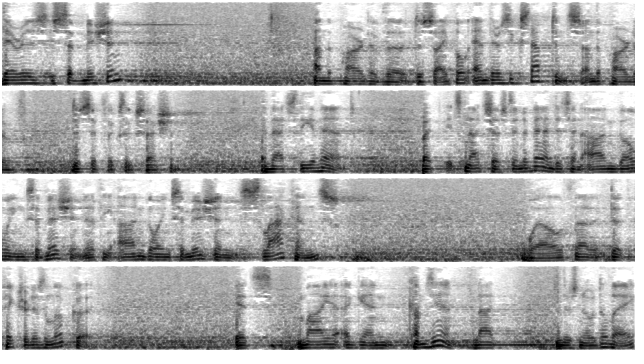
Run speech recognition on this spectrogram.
there is submission on the part of the disciple, and there's acceptance on the part of disciplic succession. And that's the event. But it's not just an event, it's an ongoing submission. And if the ongoing submission slackens, well, it's not a, the picture doesn't look good. It's Maya again comes in. Not there's no delay.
